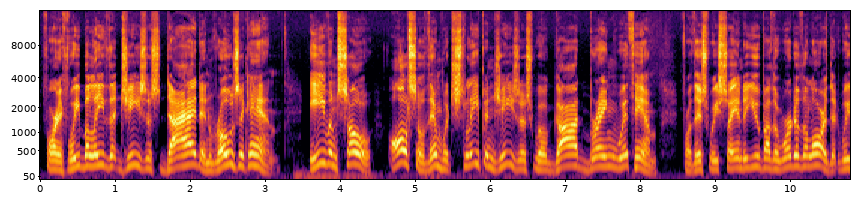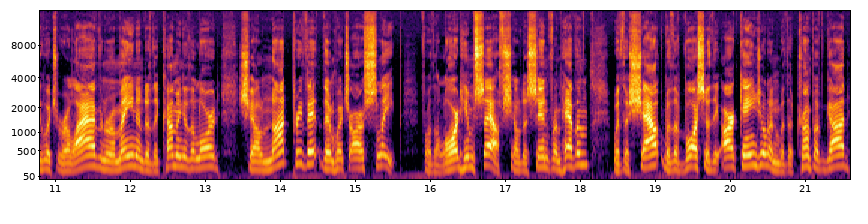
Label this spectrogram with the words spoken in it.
For if we believe that Jesus died and rose again, even so also them which sleep in Jesus will God bring with him. For this we say unto you by the word of the Lord, that we which are alive and remain unto the coming of the Lord shall not prevent them which are asleep. For the Lord himself shall descend from heaven with a shout, with the voice of the archangel, and with the trump of God,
